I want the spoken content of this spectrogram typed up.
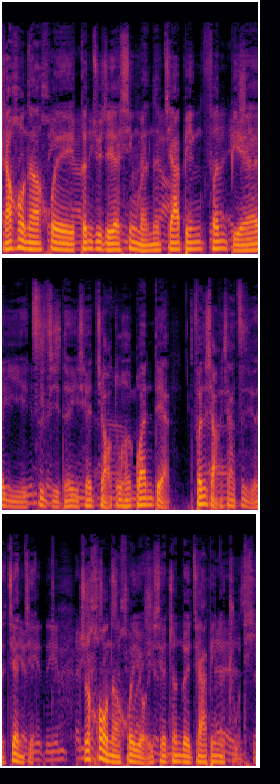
然后呢会根据这些新闻呢，嘉宾分别以自己的一些角度和观点分享一下自己的见解。之后呢，会有一些针对嘉宾的主题。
